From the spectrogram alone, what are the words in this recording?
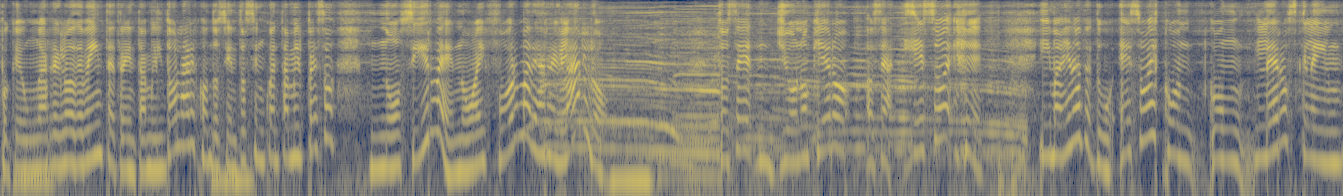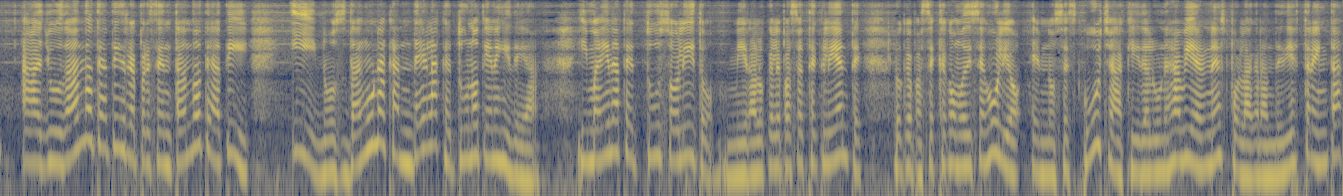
Porque un arreglo de 20, 30 mil dólares con 250 mil pesos no sirve, no hay forma de arreglarlo. Entonces, yo no quiero, o sea, eso es, imagínate tú, eso es con, con Leros Claim ayudándote a ti, representándote a ti, y nos dan una candela que tú no tienes idea. Imagínate tú solito, mira lo que le pasa a este cliente. Lo que pasa es que, como dice Julio, él nos escucha aquí de lunes a viernes por la grande 1030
